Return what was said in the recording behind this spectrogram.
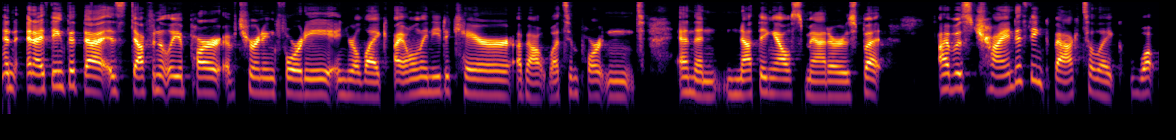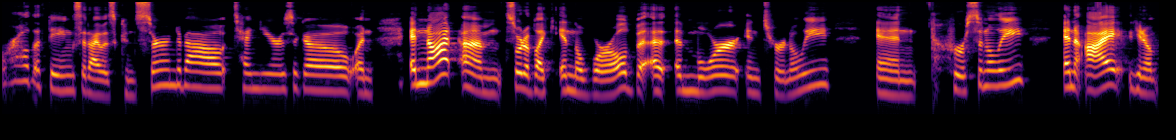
And and I think that that is definitely a part of turning 40 and you're like, I only need to care about what's important and then nothing else matters. But I was trying to think back to like what were all the things that I was concerned about 10 years ago and and not um sort of like in the world but a, a more internally and personally and I, you know,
